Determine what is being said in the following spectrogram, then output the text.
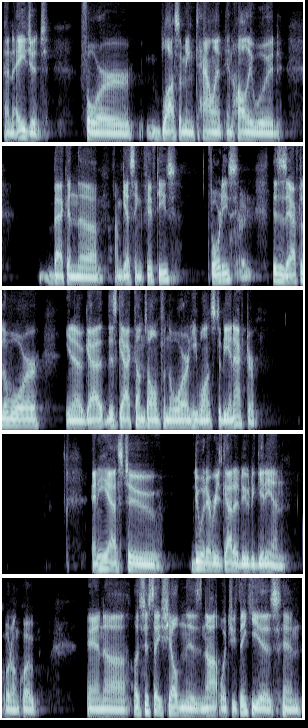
an agent for blossoming talent in Hollywood back in the I'm guessing 50s, 40s. Okay. This is after the war. You know, guy this guy comes home from the war and he wants to be an actor. And he has to do whatever he's got to do to get in, quote unquote. And uh, let's just say Sheldon is not what you think he is and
